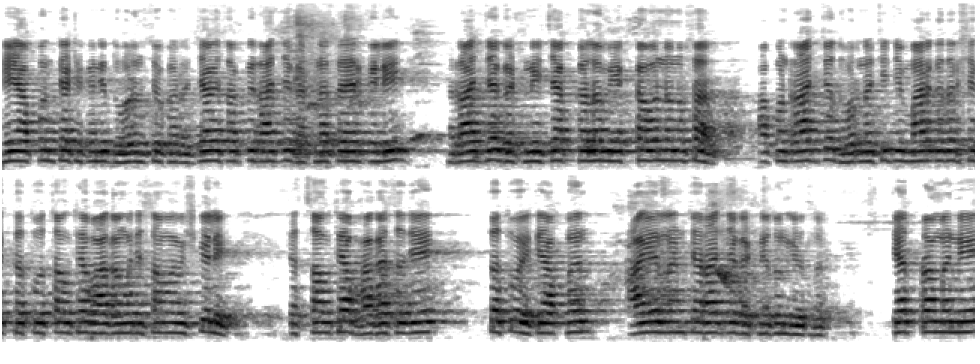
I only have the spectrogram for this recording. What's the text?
हे आपण त्या ठिकाणी धोरण स्वीकारलं. ज्यावेळेस आपली राज्यघटना तयार केली राज्यघटनेच्या कलम एक्कावन्ननुसार आपण राज्य धोरणाचे जे मार्गदर्शक तत्व चौथ्या भागामध्ये समावेश केले त्या चौथ्या भागाचं जे तत्व आहे ते आपण आयर्लंडच्या राज्यघटनेतून घेतलं. त्याचप्रमाणे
